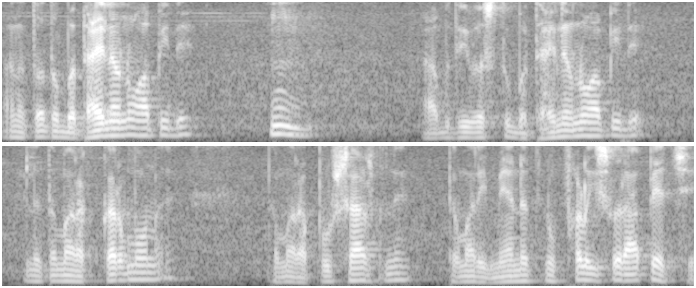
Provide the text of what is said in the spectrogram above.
અને તો તો બધાયને ન આપી દે. આ બધી વસ્તુ બધાયને ન આપી દે. એટલે તમારા કર્મોને તમારા પુરુષાર્થને તમારી મહેનતનું ફળ ઈશ્વર આપે જ છે.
